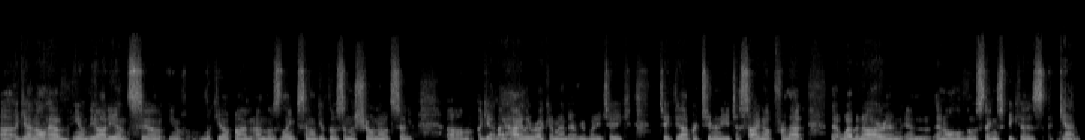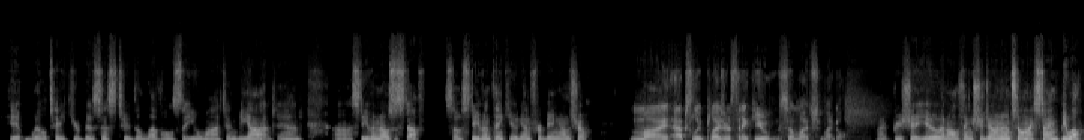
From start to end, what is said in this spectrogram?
uh, again, I'll have you know the audience, you know, you know, look you up on on those links, and I'll get those in the show notes. And um, again, I highly recommend everybody take take the opportunity to sign up for that that webinar and and and all of those things because again, it will take your business to the levels that you want and beyond. And uh, Stephen knows the stuff. So, Stephen, thank you again for being on the show. My absolute pleasure. Thank you so much, Michael. I appreciate you and all the things you're doing. Until next time, be well.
